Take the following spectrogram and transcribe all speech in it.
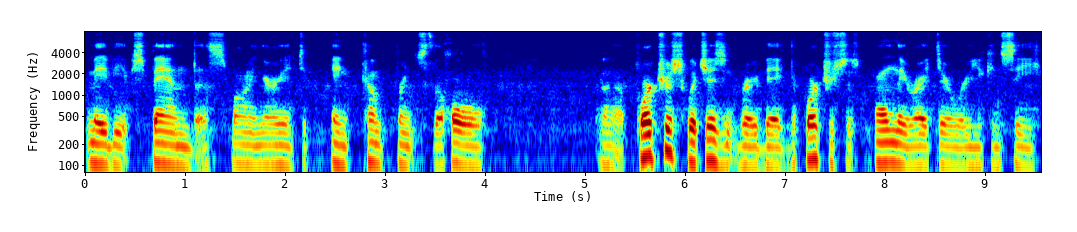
maybe expand the spawning area to encompass the whole uh, fortress which isn't very big. The fortress is only right there where you can see.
